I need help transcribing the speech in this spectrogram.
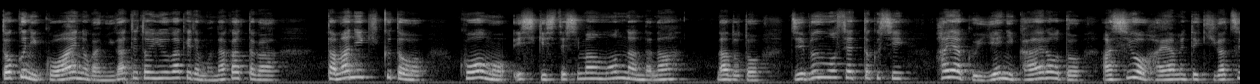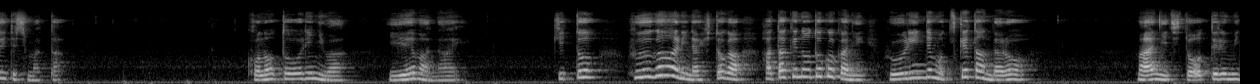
特に怖いのが苦手というわけでもなかったが、たまに聞くとこうも意識してしまうもんなんだな、などと自分を説得し、早く家に帰ろうと足を早めて気がついてしまった。この通りには家はない。きっと風変わりな人が畑のどこかに風鈴でもつけたんだろう。毎日通ってる道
